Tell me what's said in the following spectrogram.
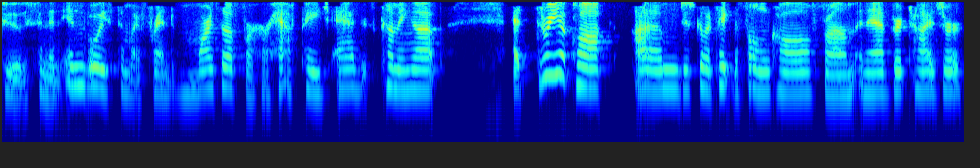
to send an invoice to my friend Martha for her half-page ad that's coming up. At 3 o'clock, I'm just going to take the phone call from an advertiser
